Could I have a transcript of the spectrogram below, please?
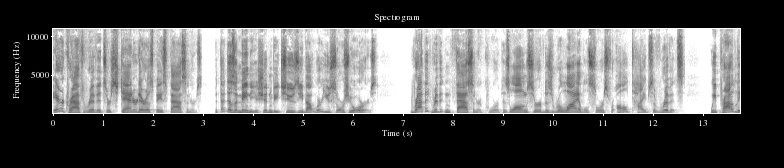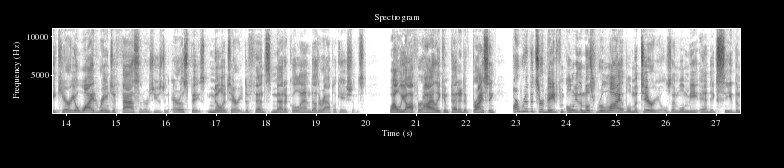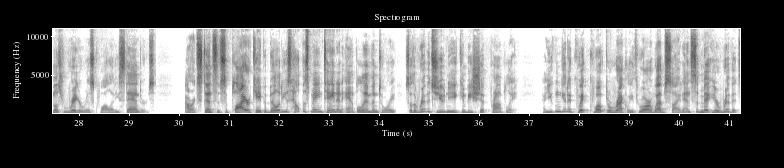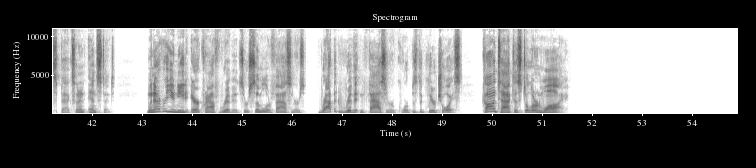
Aircraft rivets are standard aerospace fasteners, but that doesn't mean that you shouldn't be choosy about where you source yours. Rapid Rivet and Fastener Corp has long served as a reliable source for all types of rivets. We proudly carry a wide range of fasteners used in aerospace, military, defense, medical, and other applications. While we offer highly competitive pricing, our rivets are made from only the most reliable materials and will meet and exceed the most rigorous quality standards. Our extensive supplier capabilities help us maintain an ample inventory so the rivets you need can be shipped promptly. Now you can get a quick quote directly through our website and submit your rivet specs in an instant. Whenever you need aircraft rivets or similar fasteners, Rapid Rivet and Fastener Corp is the clear choice. Contact us to learn why.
